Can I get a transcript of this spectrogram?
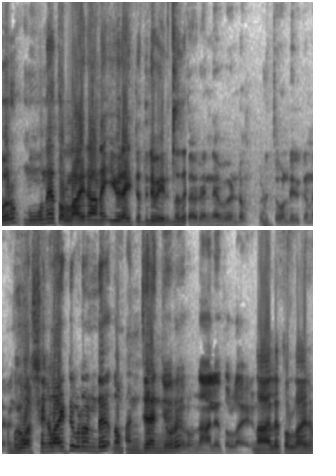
വെറും മൂന്ന് തൊള്ളായിരമാണ് ഈ ഒരു ഐറ്റത്തിന് വരുന്നത്. അവർ തന്നെ വീണ്ടും നമുക്ക് വർഷങ്ങളായിട്ട് ഇവിടെ ഉണ്ട്. അഞ്ച് അഞ്ഞൂറ് നാല് തൊള്ളായിരം. നാല് തൊള്ളായിരം.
